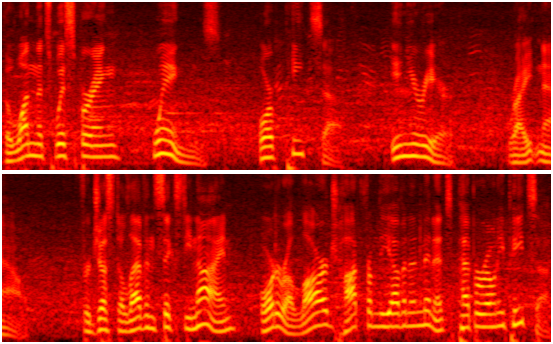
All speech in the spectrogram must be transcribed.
The one that's whispering, wings or pizza in your ear right now. For just $11.69, order a large hot from the oven in minutes pepperoni pizza.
